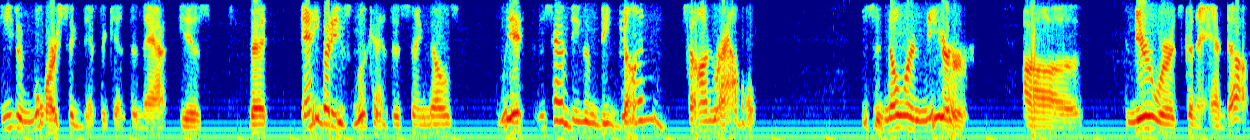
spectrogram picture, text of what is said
even more significant than that is that anybody who's looking at this thing knows we, this hasn't even begun to unravel. This is nowhere near uh, near where it's going to end up.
